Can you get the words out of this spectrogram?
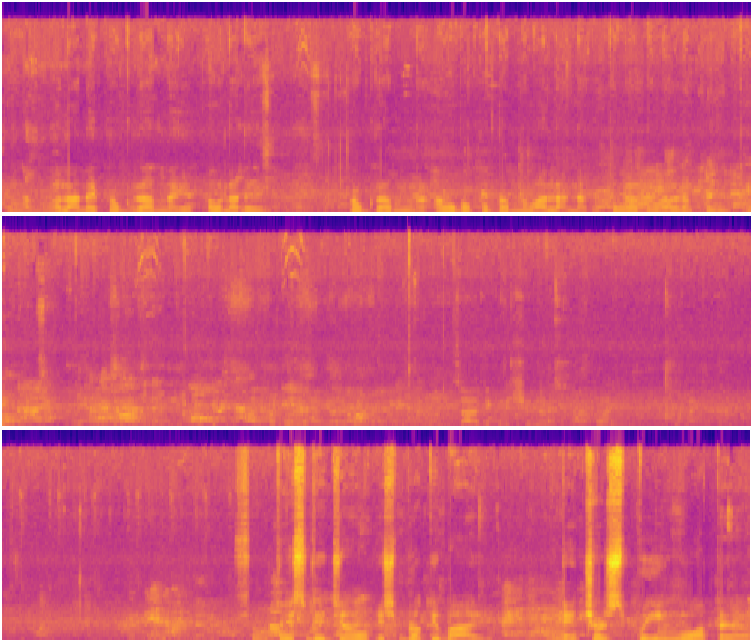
Hmm, wala na yung program na wala na program ang ubang program nawala na kay tungod nawala ng kuryente. sa decoration ng mga So this video is brought to you by Nature Spring Water.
